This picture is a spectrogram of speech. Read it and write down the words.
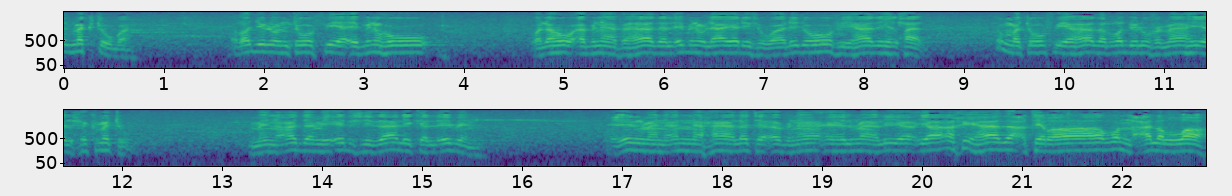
المكتوبة. رجل توفي ابنه وله أبناء فهذا الابن لا يرث والده في هذه الحال. ثم توفي هذا الرجل فما هي الحكمة من عدم إرث ذلك الابن؟ علما أن حالة أبنائه المالية يا أخي هذا اعتراض على الله.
